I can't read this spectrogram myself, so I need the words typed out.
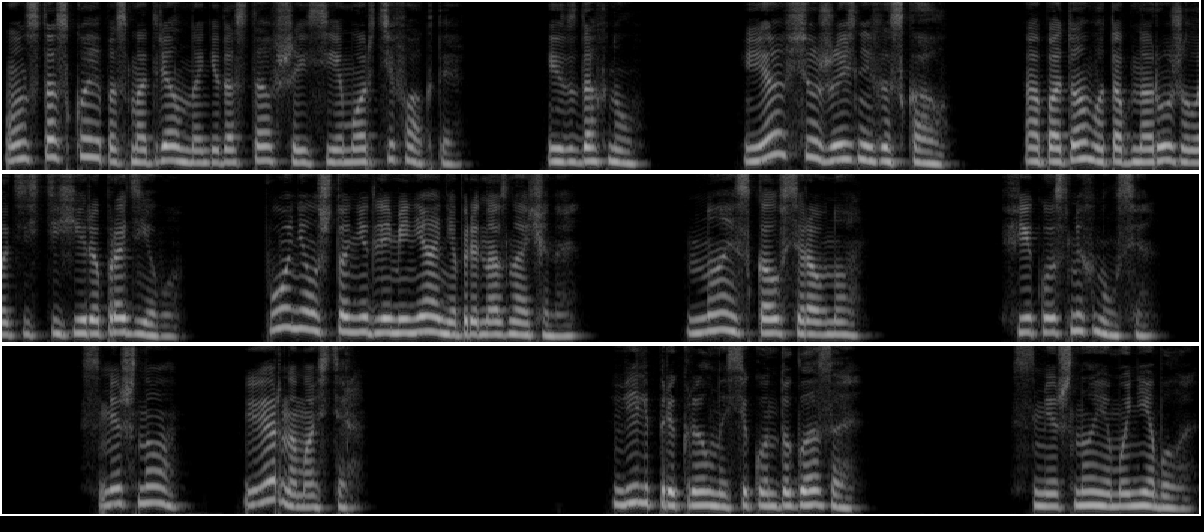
Он с тоской посмотрел на недоставшиеся ему артефакты и вздохнул. Я всю жизнь их искал. А потом вот обнаружил эти стихиры про деву. Понял, что не для меня они предназначены. Но искал все равно. Фику усмехнулся. Смешно, верно, мастер? Виль прикрыл на секунду глаза. Смешно ему не было.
